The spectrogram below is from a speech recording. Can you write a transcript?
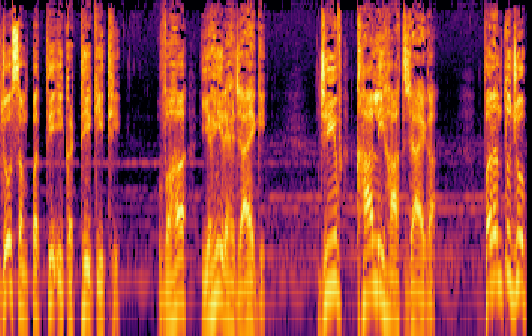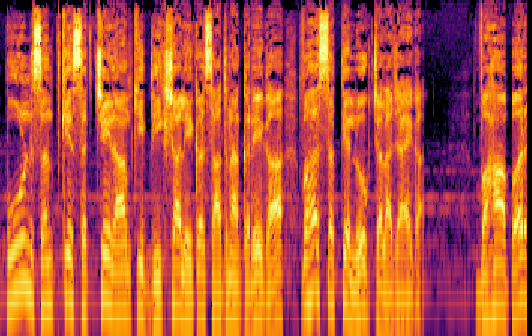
जो संपत्ति इकट्ठी की थी, वह यही रह जाएगी। जीव खाली हाथ जाएगा। परंतु जो पूर्ण संत के सच्चे नाम की दीक्षा लेकर साधना करेगा, वह सत्य लोक चला जाएगा। वहाँ पर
